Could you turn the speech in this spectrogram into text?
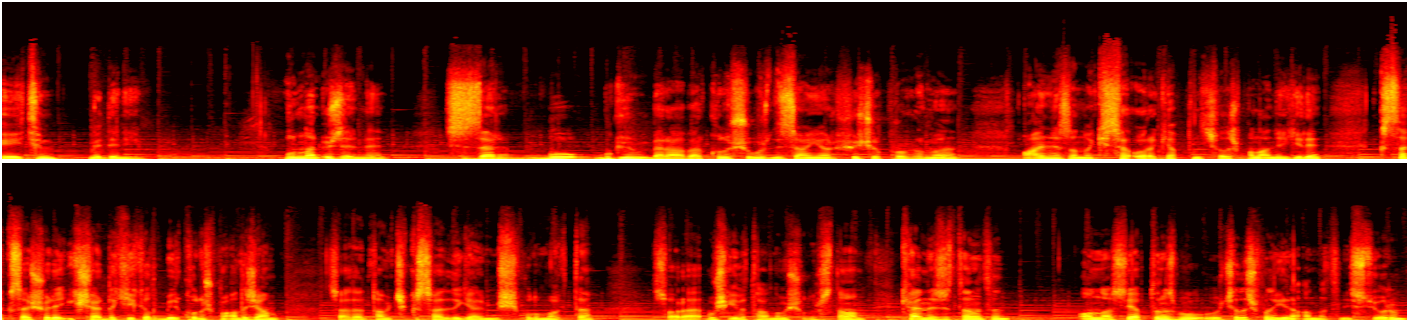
eğitim ve deneyim. Bunlar üzerine sizler bu bugün beraber konuştuğumuz Design Your Future programı aynı zamanda kişisel olarak yaptığınız çalışmalarla ilgili kısa kısa şöyle ikişer dakikalık bir konuşma alacağım. Zaten tam çıkış saati gelmiş bulunmakta. Sonra bu şekilde tanımlamış oluruz tamam Kendinizi tanıtın. Ondan sonra yaptığınız bu çalışmayı yine anlatın istiyorum.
